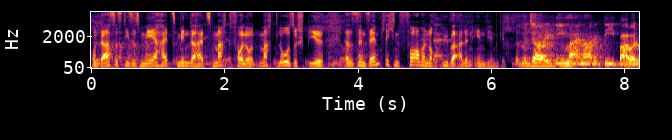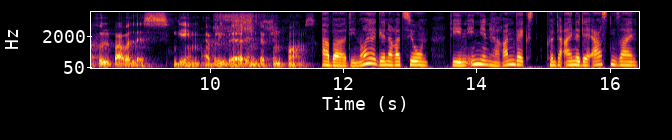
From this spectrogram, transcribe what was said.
Und das ist dieses Mehrheits-Minderheits-machtvolle und machtlose Spiel, das es in sämtlichen Formen noch überall in Indien gibt. The majority, minority, powerful, powerless game everywhere in different forms. Aber die neue Generation, die in Indien heranwächst, könnte eine der ersten sein,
